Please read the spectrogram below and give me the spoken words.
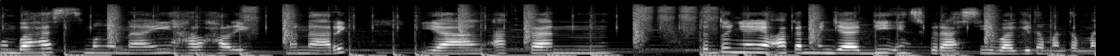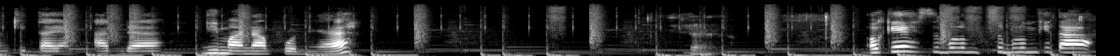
membahas mengenai hal-hal yang menarik yang akan tentunya yang akan menjadi inspirasi bagi teman-teman kita yang ada di mana pun ya. ya, Oke, sebelum sebelum kita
